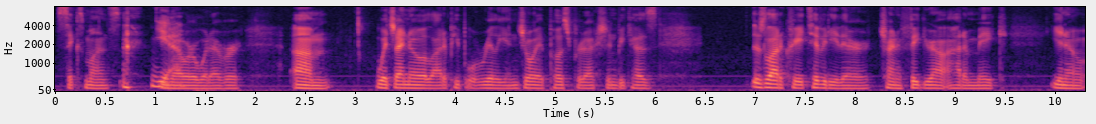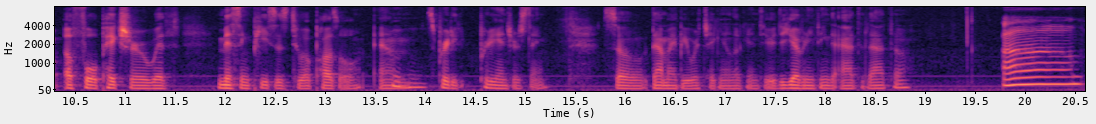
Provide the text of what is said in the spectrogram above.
six months you know or whatever? Um, which i know a lot of people really enjoy post-production because there's a lot of creativity there trying to figure out how to make you know a full picture with missing pieces to a puzzle um, it's pretty pretty interesting so that might be worth taking a look into do you have anything to add to that though Um,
